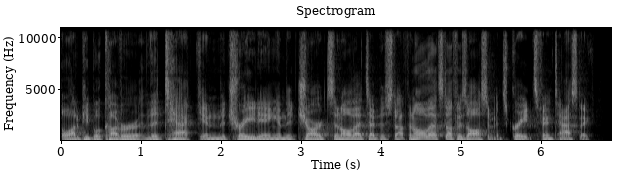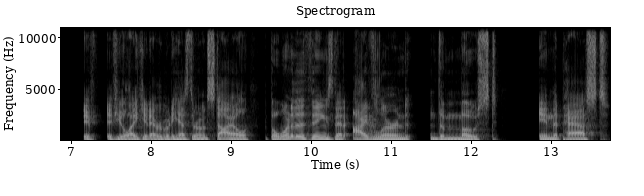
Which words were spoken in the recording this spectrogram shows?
A lot of people cover the tech and the trading and the charts and all that type of stuff. And all that stuff is awesome. It's great. It's fantastic. If if you like it, everybody has their own style. But one of the things that I've learned the most in the past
